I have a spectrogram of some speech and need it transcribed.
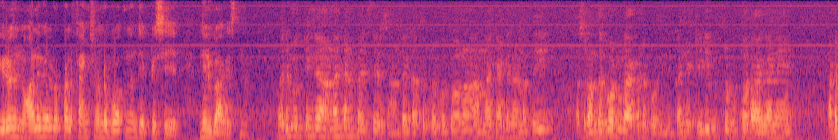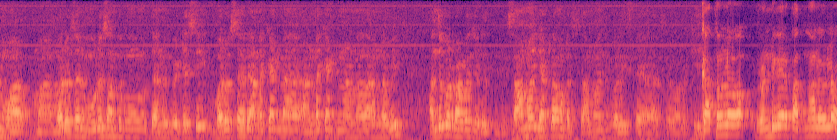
ఈరోజు నాలుగు వేల రూపాయల ఫంక్షన్ ఉండబోతుందని చెప్పేసి నేను భావిస్తున్నాను. మరి ముఖ్యంగా అన్నా క్యాంటీన్ పరిస్థితి అంటే గత ప్రభుత్వంలో అన్నా క్యాంటీన్ అన్నది అసలు అందుబాటులో లేకుండా పోయింది. కానీ టీడీపీ ప్రభుత్వం రాగానే అంటే మా- మరోసారి మూడో సంతకం దాన్ని పెట్టేసి మరోసారి అన్న క్యాంటీన్ అన్నది అన్నవి అందుబాటు రావడం జరుగుతుంది. సామాజిక ఎట్లా ఉంటుంది? సామాజిక పరిస్థితి అసలు వాళ్ళకి? గతంలో రెండు వేల పద్నాలుగులో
